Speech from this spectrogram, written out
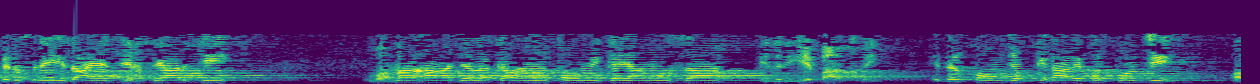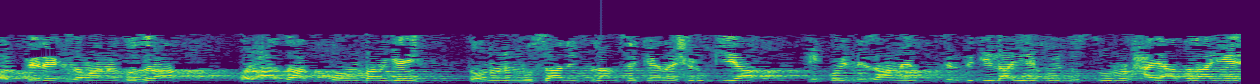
پھر اس نے ہدایت اختیار کی۔ وما آجلک عن قومک یا موسیٰ ادھر یہ بات ہوئی۔ ادھر قوم جب کنارے پر پہنچی اور پھر ایک زمانہ گزرا اور آزاد قوم بن گئی تو انہوں نے موسیٰ علیہ السلام سے کہنا شروع کیا کہ کوئی نظام زندگی لائیے کوئی دستور الحیات لائیے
